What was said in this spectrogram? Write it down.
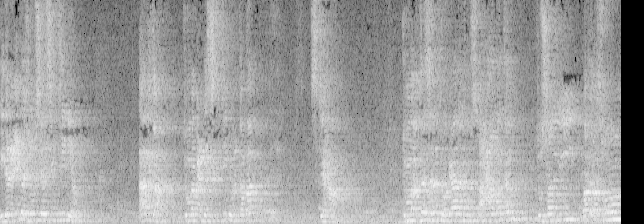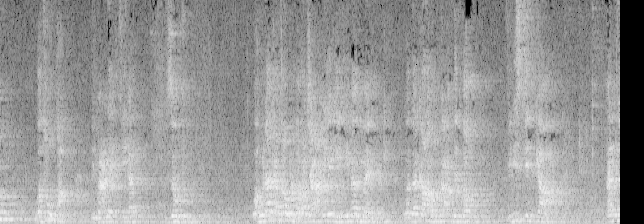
إذا عند جلوسها ستين يوم. أكثر. ثم بعد الستين يعتبر استحاضة. ثم اغتسلت وكانت مستحاضة تصلي وتصوم وتوقع. بمعنى يأتيها زوجها. وهناك قول رجع إليه الإمام مالك. وذكره ابن عبد البر في الاستذكار أن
